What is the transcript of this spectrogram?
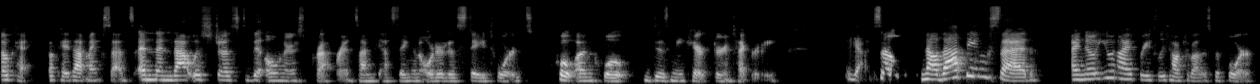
Okay. Okay, that makes sense. And then that was just the owner's preference, I'm guessing, in order to stay towards quote unquote Disney character integrity. Yeah. So now that being said, I know you and I have briefly talked about this before.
